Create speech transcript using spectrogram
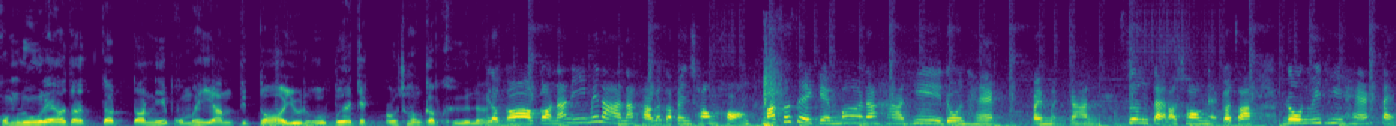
ผมรู้แล้วแต่ตอนตอนนี้ผมพยายามติดต่อ YouTube เพื่อจะเอาช่องกลับคืนอะแล้วก็ก่อนหน้านี้ไม่นานนะคะ ก็จะเป็นช่องของ Master J Gamer นะคะ ที่โดนแฮ็กไปเหมือนกัน ซึ่งแต่ละช่องเนี่ยก็จะโดนวิธีแฮ็กแตก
